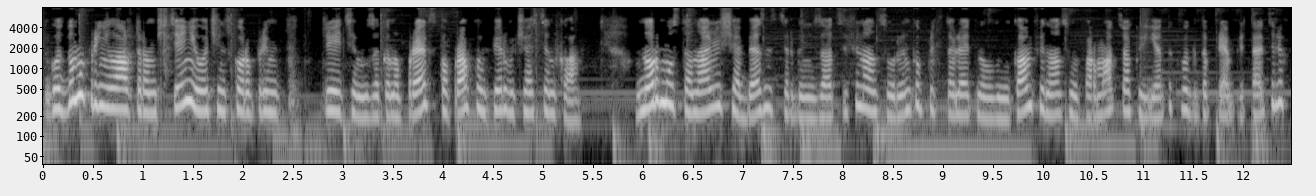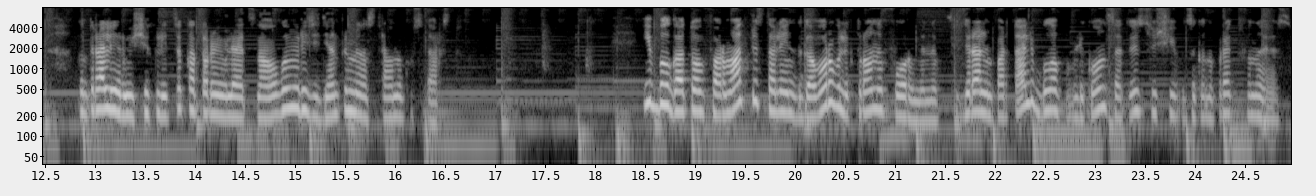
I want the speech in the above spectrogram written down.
Госдума приняла во втором чтении и очень скоро примет в третьем законопроект с поправками первой части НК в норму, устанавливающие обязанности организации финансового рынка представлять налоговикам финансовую информацию о клиентах, выгодоприобретателях, контролирующих лицах, которые являются налоговыми резидентами иностранных государств. И был готов формат представления договора в электронной форме. На федеральном портале был опубликован соответствующий законопроект ФНС.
